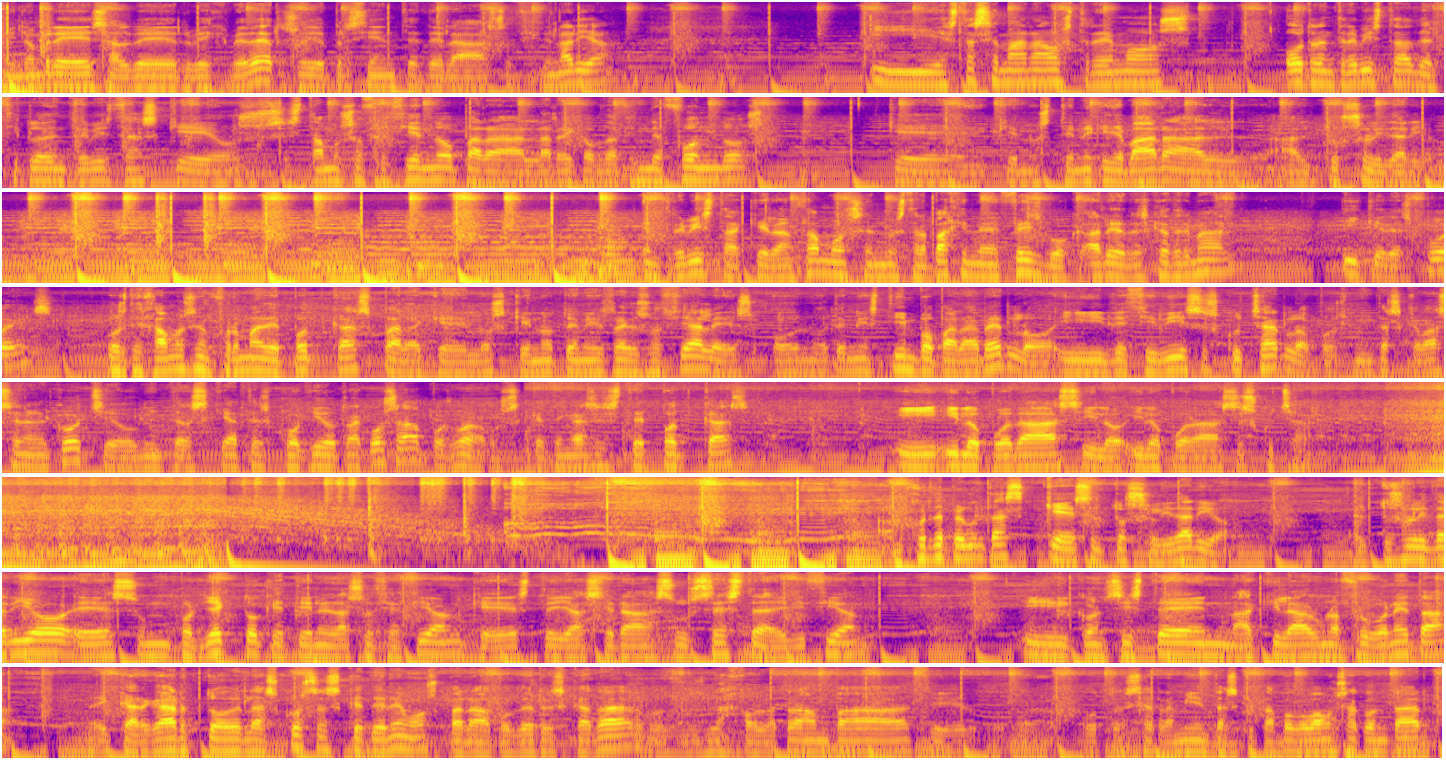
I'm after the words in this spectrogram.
Mi nombre es Albert Bejveder, soy el presidente de la Asociación y esta semana os traemos otra entrevista del ciclo de entrevistas que os estamos ofreciendo para la recaudación de fondos que, nos tiene que llevar al, al Tour Solidario. Entrevista que lanzamos en nuestra página de Facebook Área Rescatrimal y que después os dejamos en forma de podcast para que los que no tenéis redes sociales o no tenéis tiempo para verlo y decidís escucharlo pues mientras que vas en el coche o mientras que haces cualquier otra cosa, pues bueno, pues que tengas este podcast y, lo puedas y lo, y lo puedas escuchar. A lo mejor te preguntas qué es el Tour Solidario. El Tour Solidario es un proyecto que tiene la asociación, que este ya será su sexta edición, y consiste en alquilar una furgoneta, eh, cargar todas las cosas que tenemos para poder rescatar, pues la jaula trampa, otras herramientas que tampoco vamos a contar,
